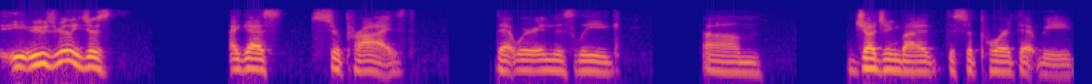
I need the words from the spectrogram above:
he was really just, I guess, surprised that we're in this league, um, judging by the support that we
